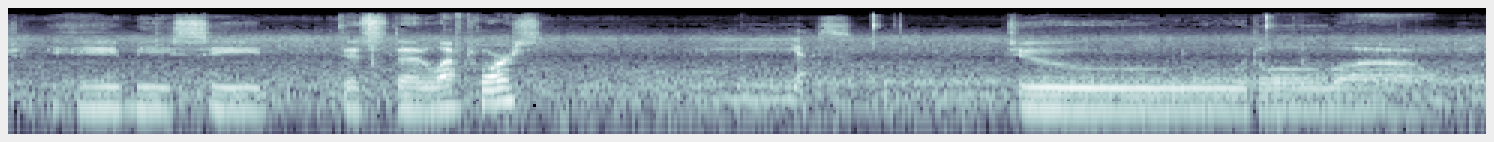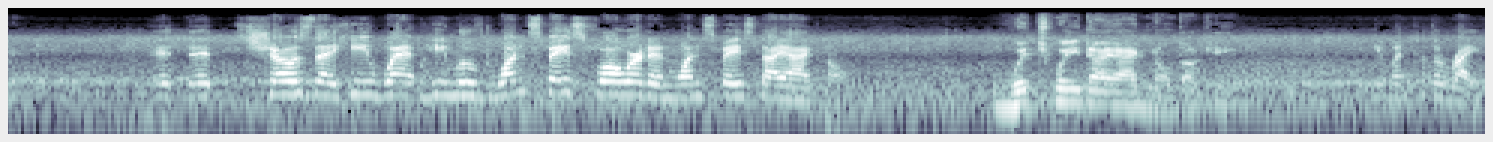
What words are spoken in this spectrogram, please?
should be A, B, C. It's the left horse Yes. To the. Uh, It, it shows that he went. He moved one space forward and one space diagonal. which way diagonal, Ducky? He went to the right.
